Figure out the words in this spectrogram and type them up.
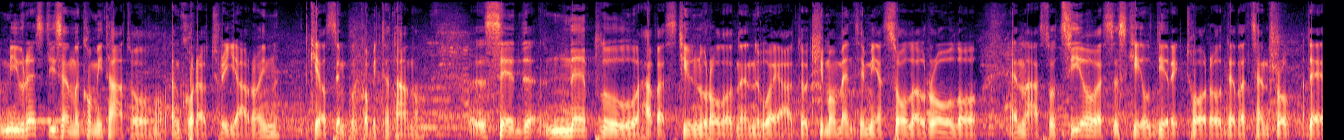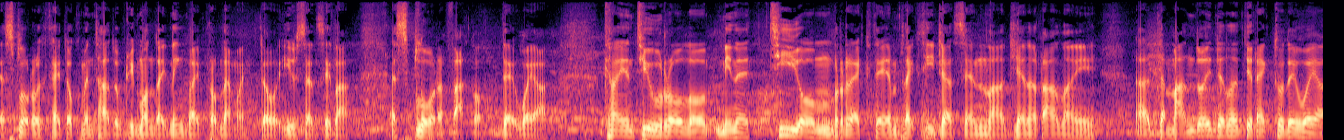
Mi restis en comitato ancora tri jaroin, kiel simple comitatano, sed ne plu havas tiun rolon en UEA, do ti momente mia sola rolo en la asocio estes kiel direktoro de la Centro de Esploro kaj Dokumentado pri Mondaj Lingvaj Problemoj, do iu sense la esplora faco de UEA Kaj en tiu rolo mine tiom recte emplektiĝas en la ĝeneralaj uh, demandoj de la direkto de UEA,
